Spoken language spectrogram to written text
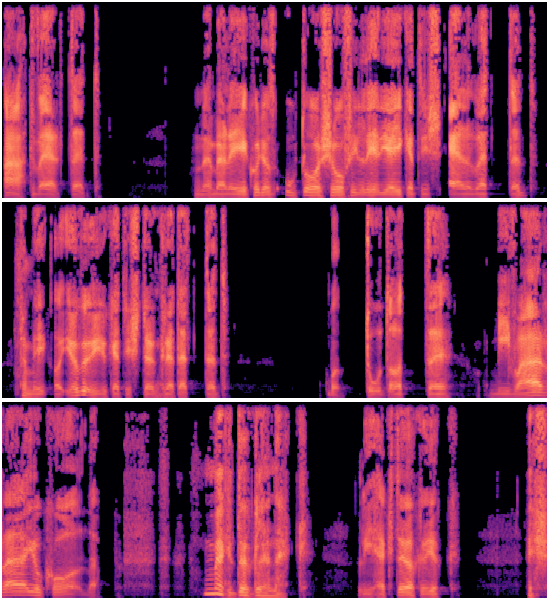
átverted. Nem elég, hogy az utolsó fillérjeiket is elvetted, még a jövőjüket is tönkretetted. Tudod te, mi vár rájuk holnap? Megdöglenek, lihegte a kölyök. És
